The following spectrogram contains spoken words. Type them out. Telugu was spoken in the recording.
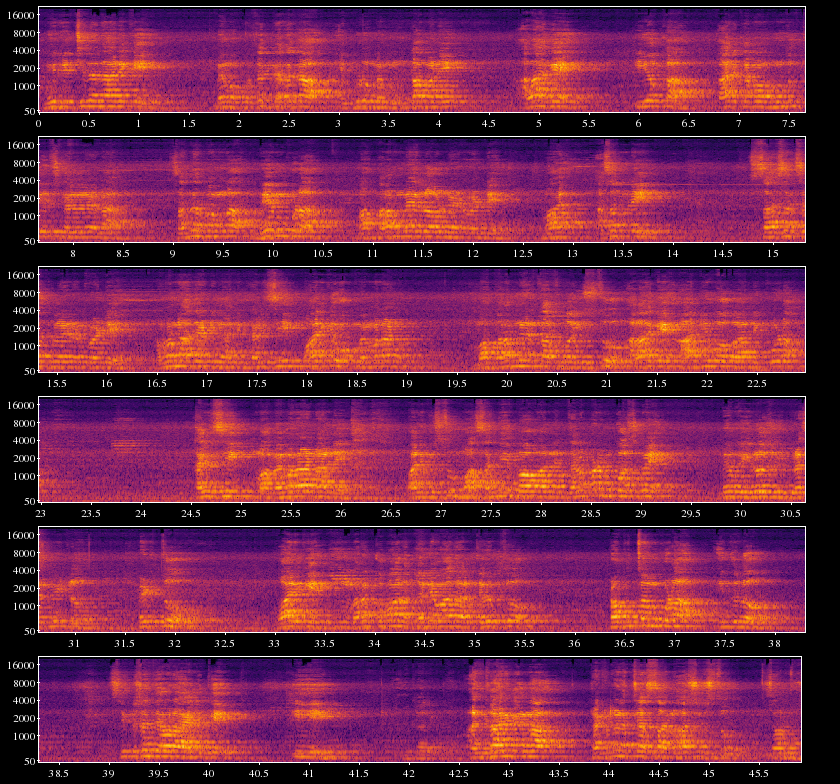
మీరు ఇచ్చిన దానికి మేము కృతజ్ఞతగా ఎప్పుడు మేము ఉంటామని అలాగే ఈ యొక్క కార్యక్రమం ముందుకు తీసుకెళ్ళిన సందర్భంగా మేము కూడా మా పరంనేరులో ఉండేటువంటి మా అసెంబ్లీ శాసనసభ్యులైనటువంటి అమర్నాథ్ రెడ్డి గారిని కలిసి వారికి ఒక మెమరాండం మా పరమనేరు తరఫులో ఇస్తూ అలాగే ఆర్డీఓ గారిని కూడా కలిసి మా మెమరాండాన్ని వారికి ఇస్తూ మా సంఘీభావాన్ని తెలపడం కోసమే మేము ఈరోజు ఈ ప్రెస్ మీట్ పెడుతూ వారికి మరొక మారు ధన్యవాదాలు తెలుపుతూ ప్రభుత్వం కూడా ఇందులో శ్రీకృష్ణదేవరాయలకి ఈ అధికారికంగా ప్రకటన చేస్తానని ఆశిస్తూ సెలవు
